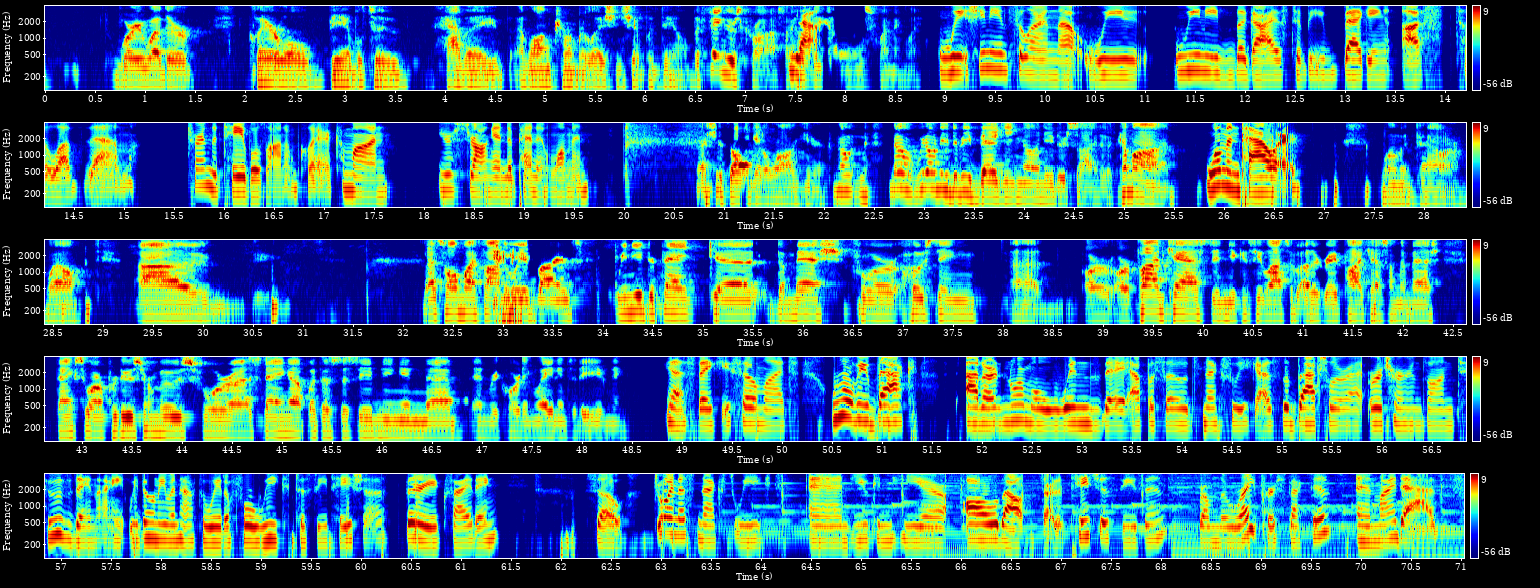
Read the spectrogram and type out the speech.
worry whether Claire will be able to have a, a long term relationship with Dale. But fingers crossed. I yeah. hope they get along swimmingly. We she needs to learn that we we need the guys to be begging us to love them. Turn the tables on them, Claire. Come on. You're a strong, independent woman. Let's just all get along here. No, no, we don't need to be begging on either side of it. Come on. Woman power. Woman power. Well, uh, that's all my fatherly advice. We need to thank uh, the Mesh for hosting uh, our, our podcast, and you can see lots of other great podcasts on the Mesh. Thanks to our producer Moose for uh, staying up with us this evening and uh, and recording late into the evening. Yes, thank you so much. We will be back at our normal Wednesday episodes next week as The Bachelorette returns on Tuesday night. We don't even have to wait a full week to see Tayshia. Very exciting. So join us next week and you can hear all about the start of Tayshia's season from the right perspective and my dad's.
